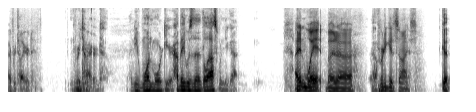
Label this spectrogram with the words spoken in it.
I've retired. Retired. I need one more deer. How big was the, the last one you got? I didn't weigh it, but uh, Oh. pretty good size. Good.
